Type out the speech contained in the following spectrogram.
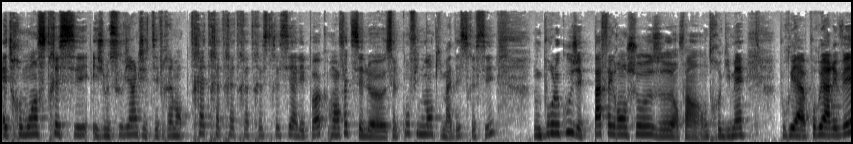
être moins stressé et je me souviens que j'étais vraiment très très très très très stressée à l'époque. Moi en fait c'est le, le confinement qui m'a déstressée. Donc pour le coup j'ai pas fait grand chose, euh, enfin entre guillemets, pour y, pour y arriver.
